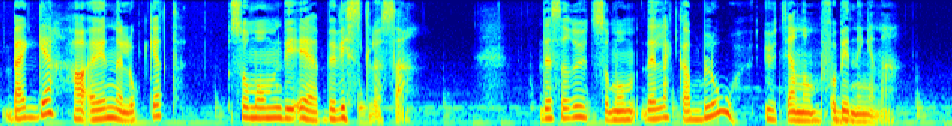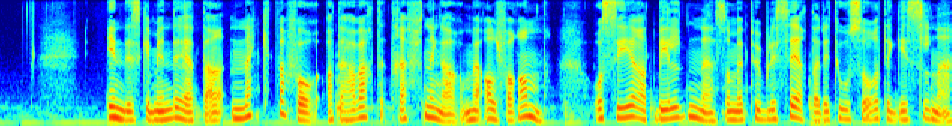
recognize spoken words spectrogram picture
Begge har øynene lukket, som om de er bevisstløse. Det ser ut som om det lekker blod ut gjennom forbindingene. Indiske myndigheter nekter for at det har vært trefninger med Al-Faran, og sier at bildene som er publisert av de to sårete gislene,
